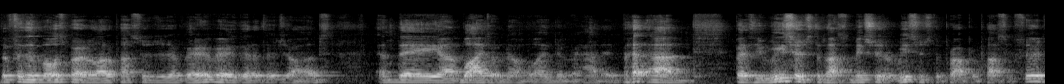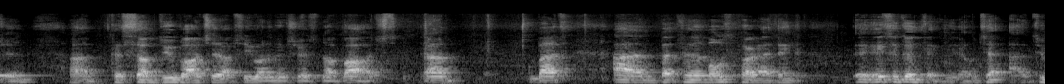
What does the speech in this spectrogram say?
but for the most part, a lot of plastic surgeons are very, very good at their jobs, and they. Um, well, I don't know. I never had it, but um, but if you research the plastic, make sure to research the proper plastic surgeon, because um, some do botch it up, so you want to make sure it's not botched. Um, but um, but for the most part, I think it's a good thing, you know, to uh, to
